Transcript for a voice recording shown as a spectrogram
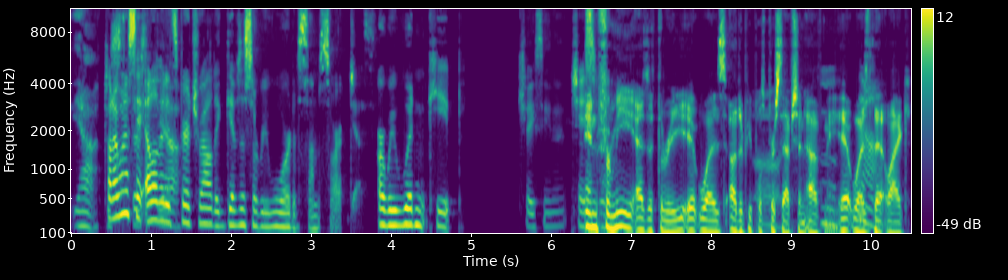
yeah but I want to say elevated yeah. spirituality gives us a reward of some sort. Yes. Or we wouldn't keep Chasing it. chasing and for it. me as a three it was other people's Oh, perception of me mm. it was Yeah. that like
